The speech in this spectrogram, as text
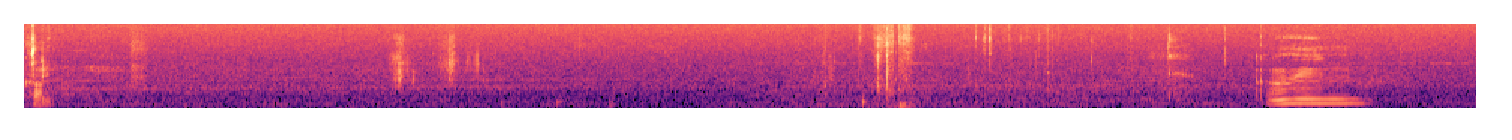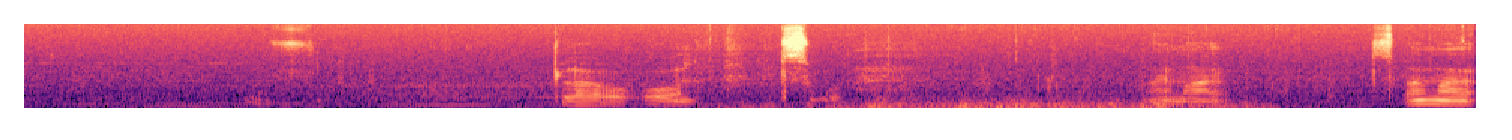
Komm. Rein. Blau und zu. Einmal, zweimal.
